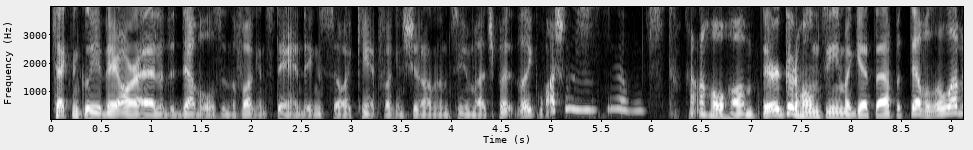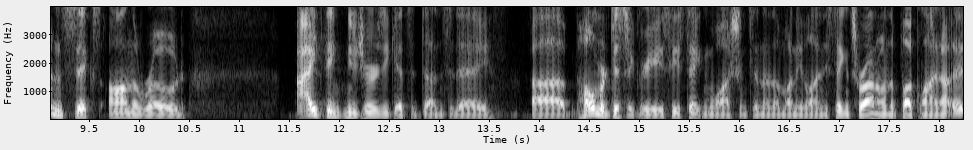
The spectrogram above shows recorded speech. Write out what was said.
technically, they are ahead of the Devils in the fucking standings, so I can't fucking shit on them too much. But like Washington's just, you know, just kind of ho hum. They're a good home team. I get that. But Devils 11 6 on the road. I think New Jersey gets it done today. Uh, Homer disagrees. He's taking Washington on the money line. He's taking Toronto on the puck line. Uh,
